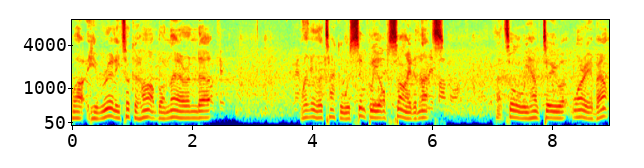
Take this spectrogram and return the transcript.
well, he really took a hard one there, and uh, whether the tackle was simply offside, and that's that's all we have to worry about.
